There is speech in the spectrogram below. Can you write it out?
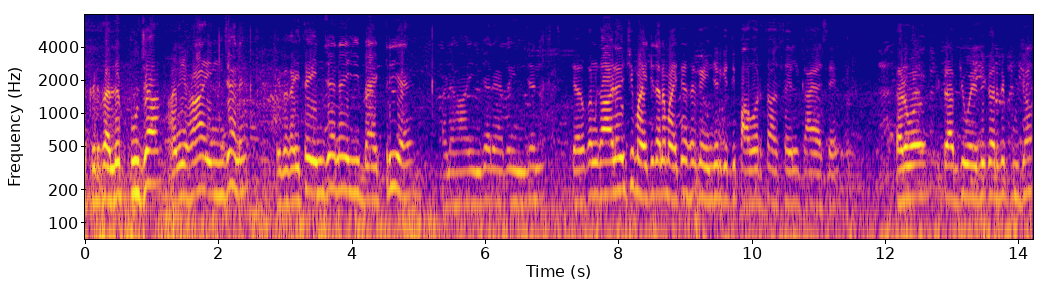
इकडे चालली पूजा आणि हा इंजन आहे. हे बघा इथे इंजन आहे ही बॅटरी आहे आणि हा इंजन आहे. आता इंजन त्या लोकांना गाड्यांची माहिती त्यांना माहिती असेल की इंजन किती पॉवरचं असेल काय असेल. सर्व इकडे आमची वहिनी करते पूजा.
